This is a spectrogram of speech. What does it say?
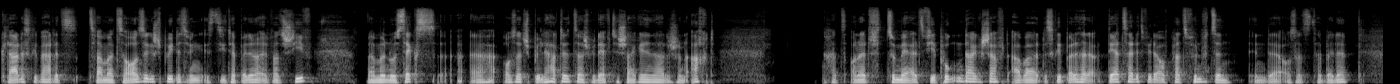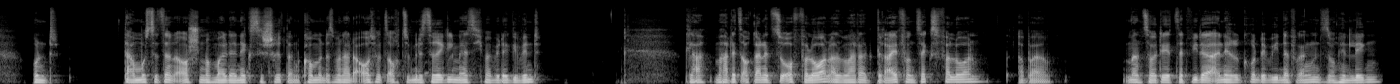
klar, das Clipper hat jetzt zweimal zu Hause gespielt, deswegen ist die Tabelle noch etwas schief, weil man nur sechs äh, Auswärtsspiele hatte, zum Beispiel der FC Schalke hatte schon acht, hat es auch nicht zu mehr als vier Punkten da geschafft, aber das Clipper ist halt derzeit jetzt wieder auf Platz 15 in der Auswärtstabelle und da muss jetzt dann auch schon nochmal der nächste Schritt dann kommen, dass man halt auswärts auch zumindest regelmäßig mal wieder gewinnt. Klar, man hat jetzt auch gar nicht so oft verloren, also man hat halt drei von sechs verloren, aber man sollte jetzt nicht wieder eine Rückrunde wie in der vergangenen Saison hinlegen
